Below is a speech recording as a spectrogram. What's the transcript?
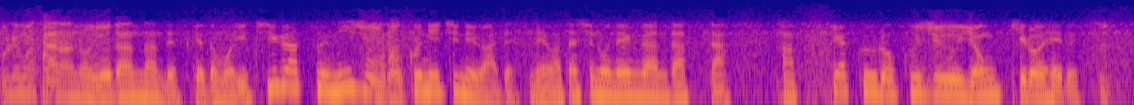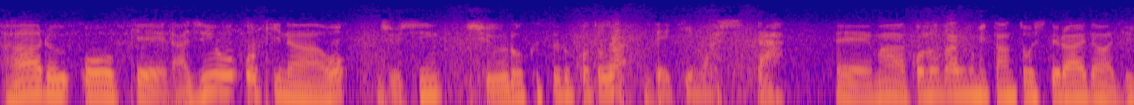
これまたあの余談なんですけども1月26日にはですね私の念願だった 864kHz ROK ラジオ沖縄を受信収録することができました。えーまあこの番組担当している間は受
